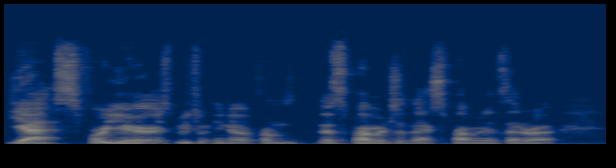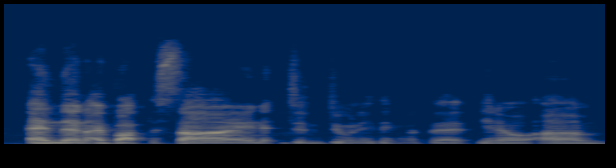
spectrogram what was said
Yes, for years between you know from this apartment to the next apartment, etc. And then I bought the sign, didn't do anything with it. You know, um,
